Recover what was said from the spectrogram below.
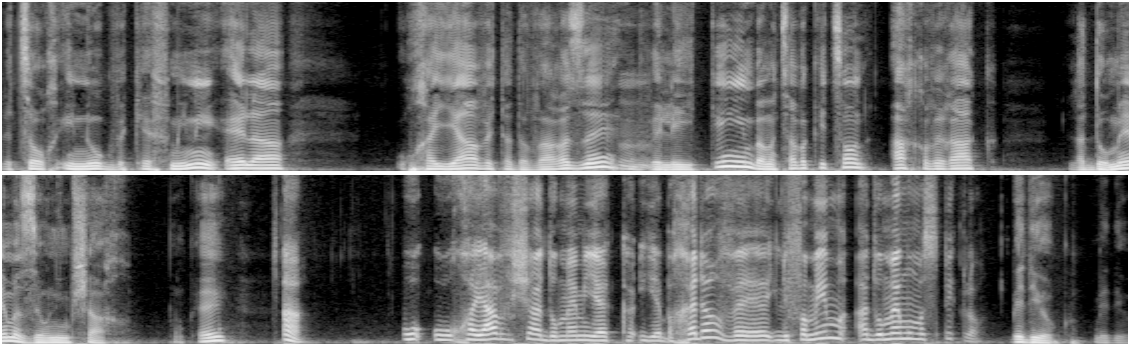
לצורך עינוג וכיף מיני, אלא הוא חייב את הדבר הזה, mm. ולעיתים, במצב הקיצון, אך ורק לדומם הזה הוא נמשך, אוקיי? אה, הוא, הוא חייב שהדומם יהיה, יהיה בחדר, ולפעמים הדומם הוא מספיק לו. בדיוק, בדיוק.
